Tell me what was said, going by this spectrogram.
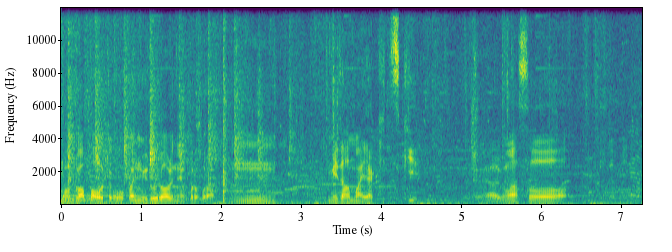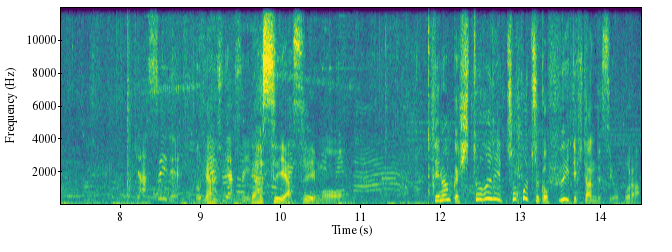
まあ、ガパオとか他にもいろいろあるね。これほら。うん。目玉焼き付き。いやうまそう。安いね。とりあえず安いね。安い安いもう。でなんか人がねちょこちょこ増えてきたんですよほら。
